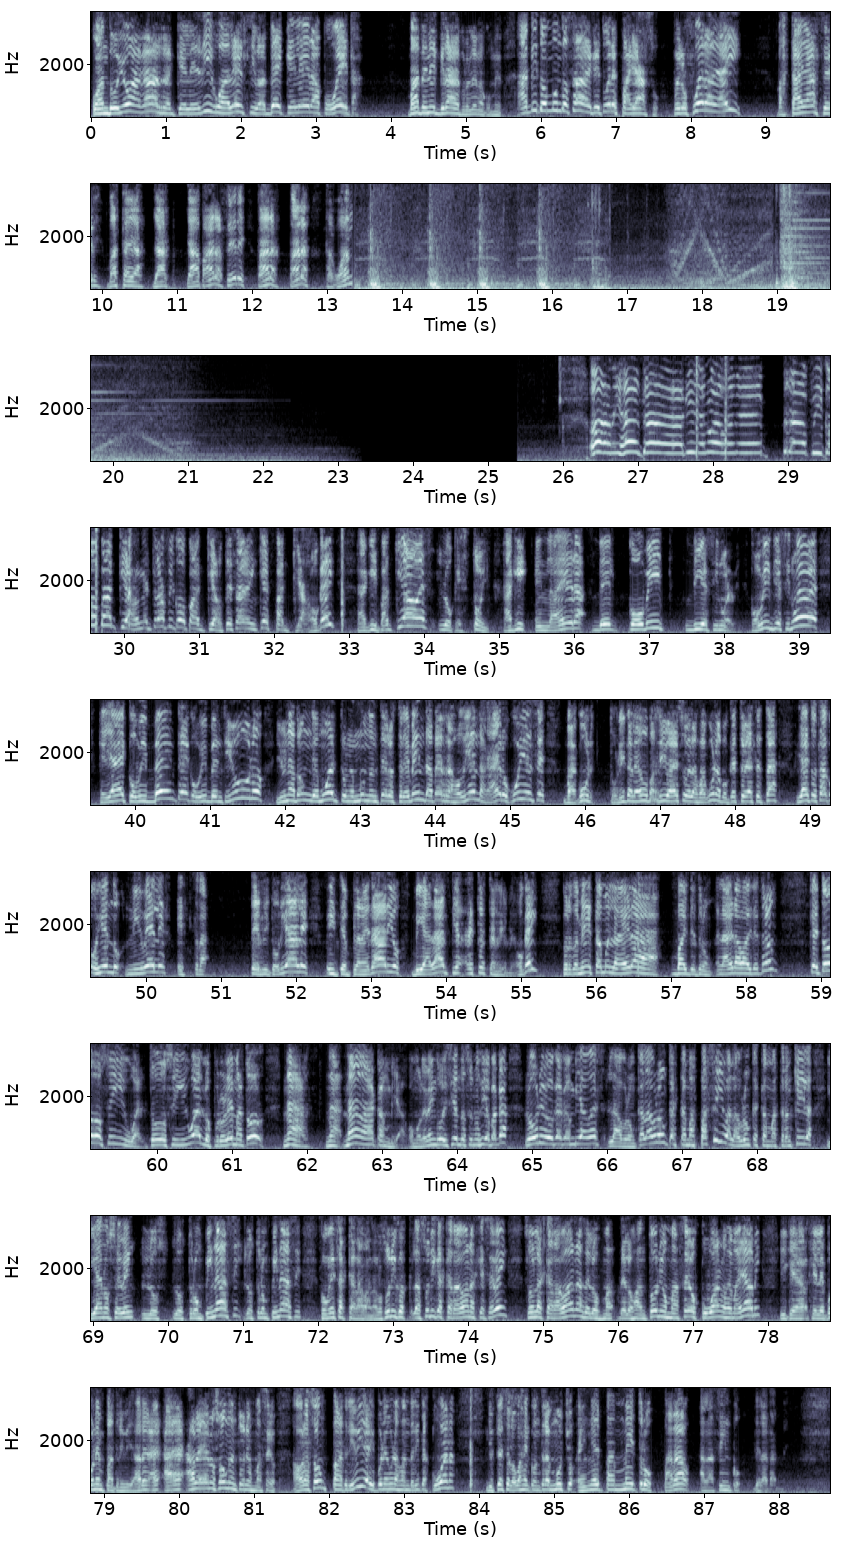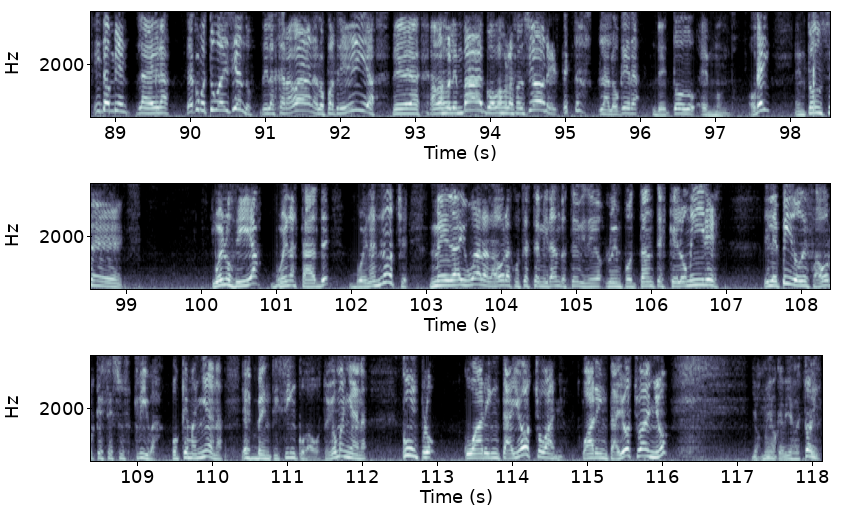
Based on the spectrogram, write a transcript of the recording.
Cuando yo agarra que le digo a Alessi de que él era poeta, va a tener grave problema conmigo. Aquí todo el mundo sabe que tú eres payaso, pero fuera de ahí, basta ya, Ceres, basta ya, ya, ya, para, Ceres, para, para, ¿hasta cuándo? Hola mi gente, aquí de nuevo en el tráfico parqueado, en el tráfico parqueado. Ustedes saben qué es parqueado, ¿ok? Aquí parqueado es lo que estoy, aquí en la era del COVID-19. COVID-19, que ya es COVID-20, COVID-21 y una dongue muerto en el mundo entero. Es tremenda perra jodienda, caero, cuídense, vacunen. Ahorita le damos para arriba eso de las vacunas porque esto ya está, ya esto está cogiendo niveles extra territoriales, interplanetarios, Vía Láctea, esto es terrible, ¿ok? Pero también estamos en la era Biden, en la era Biden, que todo sigue igual, todo sigue igual, los problemas, todo, nada, nada, nada ha cambiado. Como le vengo diciendo hace unos días para acá, lo único que ha cambiado es la bronca. La bronca está más pasiva, la bronca está más tranquila y ya no se ven los, los trompinazis, los trompinazis con esas caravanas. Los únicos, las únicas caravanas que se ven son las caravanas de los, de los Antonios Maceos cubanos de Miami y que, que le ponen patrivida. Ahora, ya no son Antonios Maceos, ahora son patrivida y ponen unas banderitas cubanas y usted se lo va a encontrar mucho en el Pan Metro parado a las 5 de la tarde. Y también la era, ya como estuve diciendo, de las caravanas, los patridías, de abajo el embargo, abajo las sanciones. Esto es la loquera de todo el mundo. ¿Ok? Entonces, buenos días, buenas tardes, buenas noches. Me da igual a la hora que usted esté mirando este video, lo importante es que lo mire. Y le pido de favor que se suscriba, porque mañana es 25 de agosto. Yo mañana cumplo 48 años. 48 años. Dios mío, qué viejo estoy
